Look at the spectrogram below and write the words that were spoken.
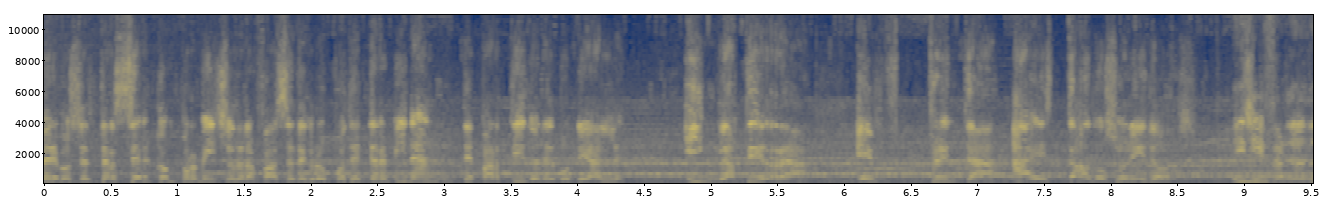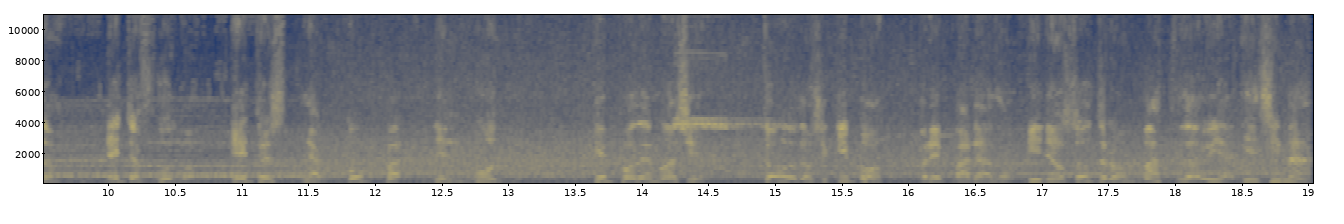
Veremos el tercer compromiso de la fase de grupos, determinante partido en el Mundial. Inglaterra enfrenta a Estados Unidos. Y sí, Fernando, esto es fútbol. Esto es la Copa del Mundo. ¿Qué podemos decir? Todos los equipos preparados y nosotros más todavía. Y encima,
